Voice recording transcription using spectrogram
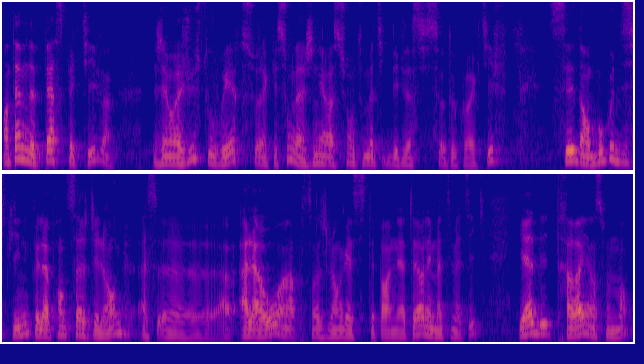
En termes de perspective, j'aimerais juste ouvrir sur la question de la génération automatique d'exercices autocorrectifs. C'est dans beaucoup de disciplines que l'apprentissage des langues, euh, à la haut, hein, l'apprentissage des langues assisté par ordinateur, les mathématiques, il y a des travaux en ce moment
